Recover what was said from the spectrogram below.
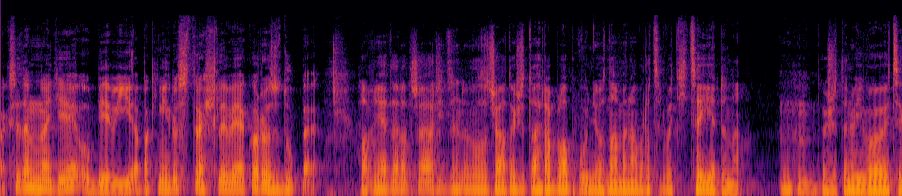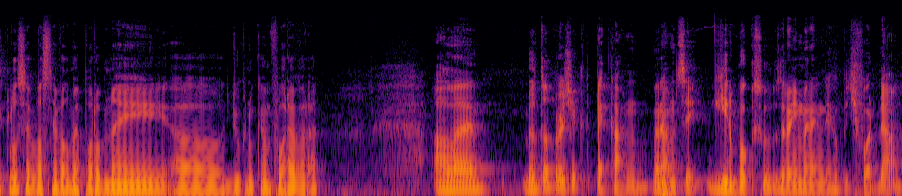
pak se ta naděje objeví a pak někdo strašlivě jako rozdupe. Hlavně je teda třeba říct hned na začátek, že ta hra byla původně oznámena v roce 2001. Mhm. Takže ten vývojový cyklus je vlastně velmi podobný uh, Duke Nukem Forever. ale byl to projekt Pekan v rámci Gearboxu, zdravíme Randyho Pitchforda,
